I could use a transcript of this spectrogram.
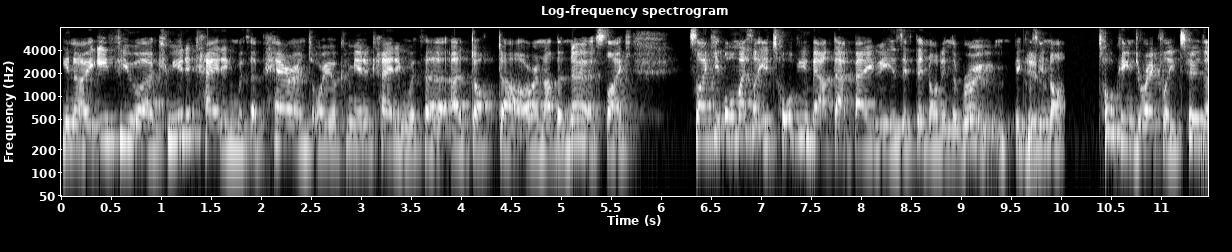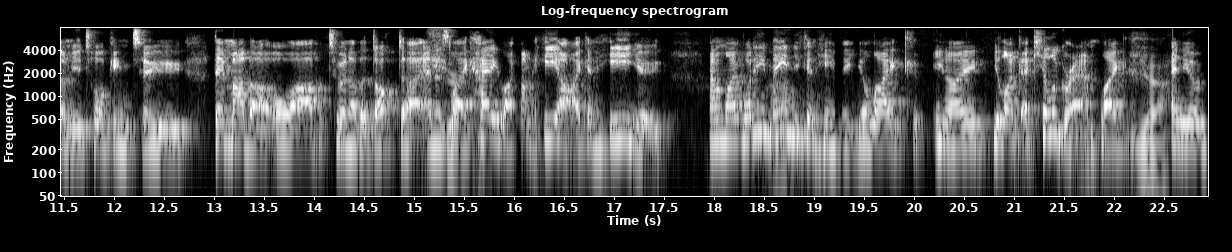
you know if you are communicating with a parent or you're communicating with a, a doctor or another nurse like it's like you almost like you're talking about that baby as if they're not in the room because Yeah. you're not talking directly to them you're talking to their mother or to another doctor and it's like hey like i'm here i can hear you and i'm like what do you mean you can hear me you're like you know you're like a kilogram like Yeah. and you've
